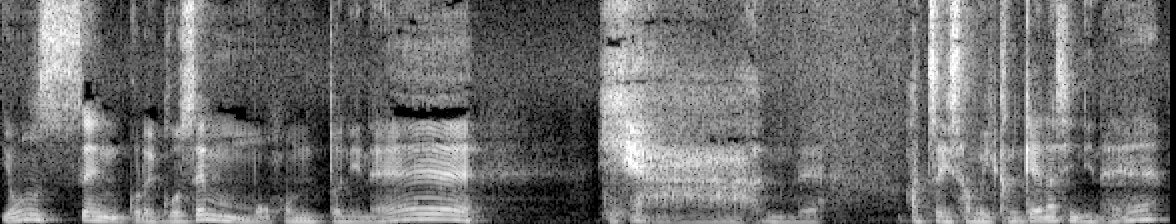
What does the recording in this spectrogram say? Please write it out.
4,000これ5,000も本当にね。んで暑い寒い関係なしにね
